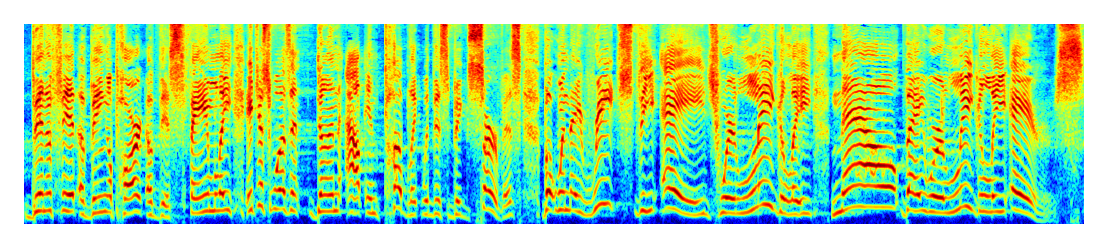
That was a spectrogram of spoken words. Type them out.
benefit of being a part of this family. It just wasn't done out in public with this big service. But when they reached the age where legally, now they were legally heirs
